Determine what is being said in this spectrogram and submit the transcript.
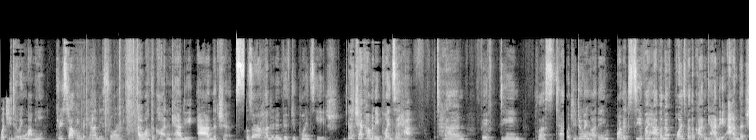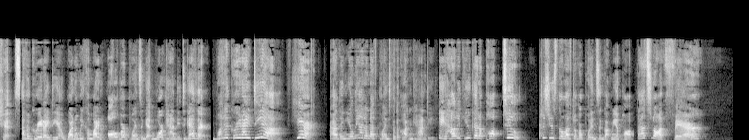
What you doing, mommy? Restocking the candy store. I want the cotton candy and the chips. Those are 150 points each. I'm gonna check how many points I have. 10, 15, plus 10. What you doing, Adding? Wanted to see if I have enough points for the cotton candy and the chips. I have a great idea. Why don't we combine all of our points and get more candy together? What a great idea. Here. Adding, you only had enough points for the cotton candy. Hey, how did you get a pop too? I just used the leftover points and got me a pop. That's not fair.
